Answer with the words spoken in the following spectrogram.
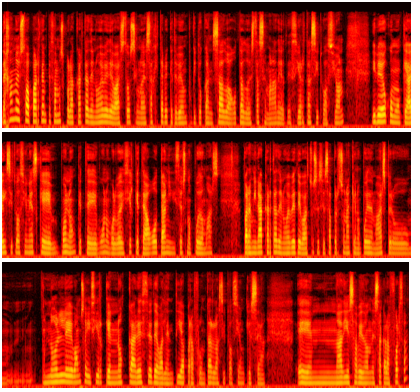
Dejando esto aparte, empezamos por la carta de 9 de bastos, signo de Sagitario que te veo un poquito cansado, agotado esta semana de, cierta situación y veo como que hay situaciones que, bueno, que te, bueno, vuelvo a decir que te agotan y dices no puedo más. Para mí la carta de 9 de bastos es esa persona que no puede más, pero mm, no le vamos a decir que no carece de valentía para afrontar la situación que sea. Em, nadie sabe de dónde saca la fuerza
